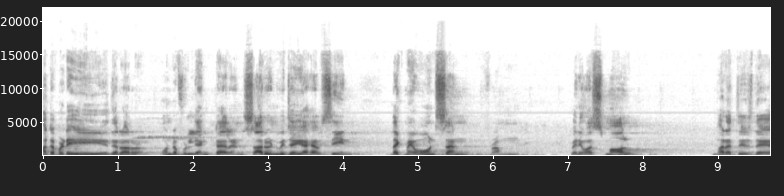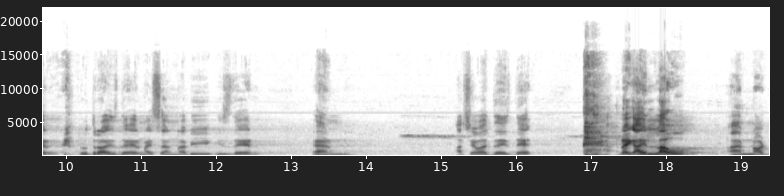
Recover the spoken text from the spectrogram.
மற்றபடி there are wonderful young talents Arun Vijay I have seen like my own son from when he was small Bharat is there, Rudra is there, my son Abhi is there, and Ashwad is there. like I love, I'm not,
